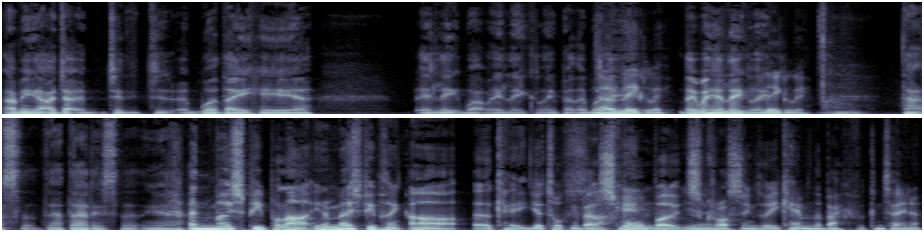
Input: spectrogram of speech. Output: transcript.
I mean I don't did, did, were they here illegal well illegally but they were No, they- legally. they were here legally legally. That's the, that that is the yeah And most people are. You know, most people think, ah, okay, you're talking about Snuck small boats yeah. crossings, or you came in the back of a container.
